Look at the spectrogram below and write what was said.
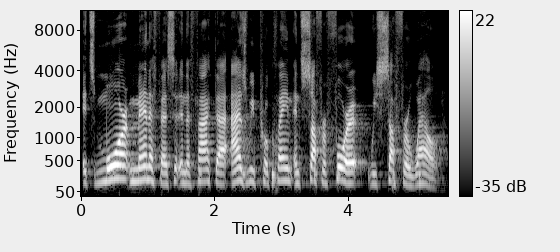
It's more manifested in the fact that as we proclaim and suffer for it, we suffer well.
